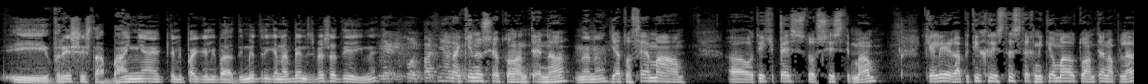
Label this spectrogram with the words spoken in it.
οι βρύσεις στα μπάνια κλπ. κλπ. Δημήτρη, για να μπαίνεις μέσα, τι έγινε; Ναι, λοιπόν, υπάρχει μια ανακοίνωση από τον Αντένα ναι, ναι. για το θέμα α, ότι έχει πέσει στο σύστημα και λέει: Αγαπητοί χρήστες, η τεχνική ομάδα του Αντένα Plus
